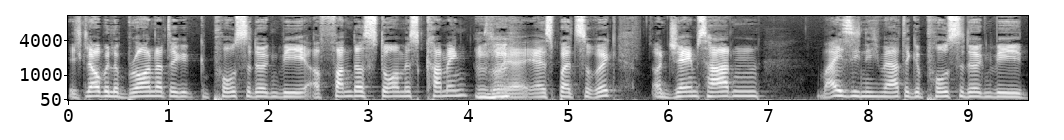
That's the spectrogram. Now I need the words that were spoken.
Ich glaube, LeBron hatte gepostet irgendwie, a thunderstorm is coming. Mhm. So, er, er ist bald zurück. Und James Harden, weiß ich nicht mehr, hatte gepostet irgendwie,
